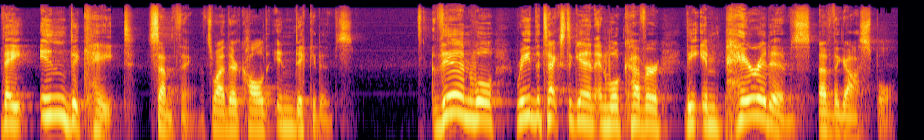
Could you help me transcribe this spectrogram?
They indicate something. That's why they're called indicatives. Then we'll read the text again and we'll cover the imperatives of the gospel.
